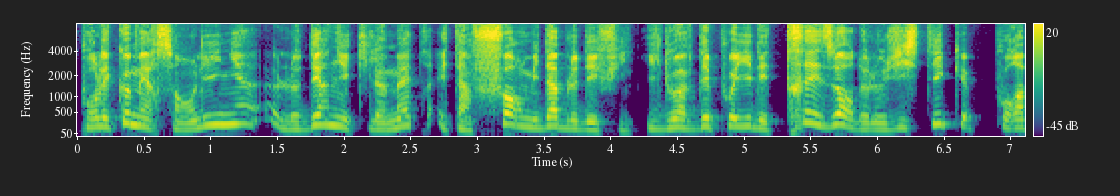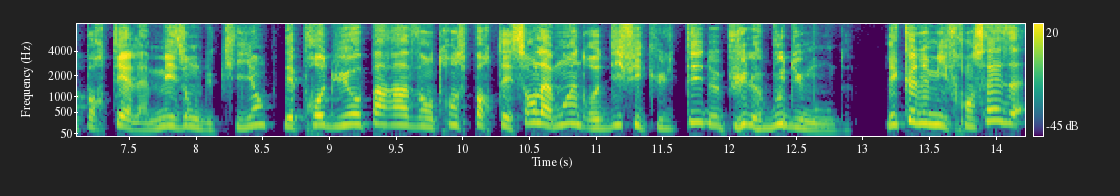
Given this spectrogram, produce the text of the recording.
Pour les commerçants en ligne, le dernier kilomètre est un formidable défi. Ils doivent déployer des trésors de logistique pour apporter à la maison du client des produits auparavant transportés sans la moindre difficulté depuis le bout du monde. L'économie française,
